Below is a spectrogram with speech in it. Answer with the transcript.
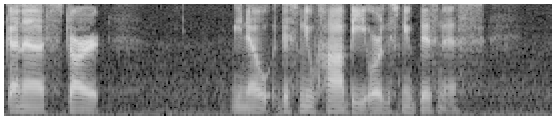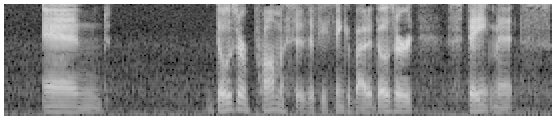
going to start, you know, this new hobby or this new business. And those are promises if you think about it. Those are statements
